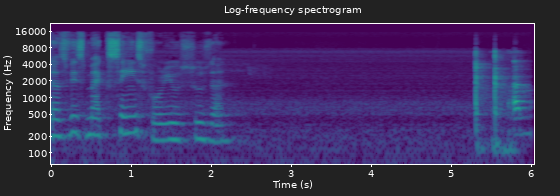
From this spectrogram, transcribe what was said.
Does this make sense for you, Susan? I'm,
